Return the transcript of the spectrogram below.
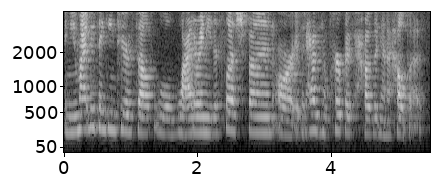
And you might be thinking to yourself, well, why do I need a slush fund? Or if it has no purpose, how's it going to help us?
